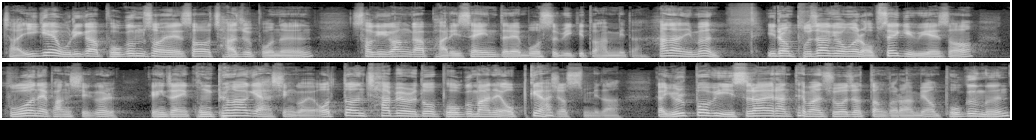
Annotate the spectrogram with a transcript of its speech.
자, 이게 우리가 복음서에서 자주 보는 서기관과 바리새인들의 모습이기도 합니다. 하나님은 이런 부작용을 없애기 위해서 구원의 방식을 굉장히 공평하게 하신 거예요. 어떤 차별도 복음 안에 없게 하셨습니다. 그러니까 율법이 이스라엘한테만 주어졌던 거라면 복음은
